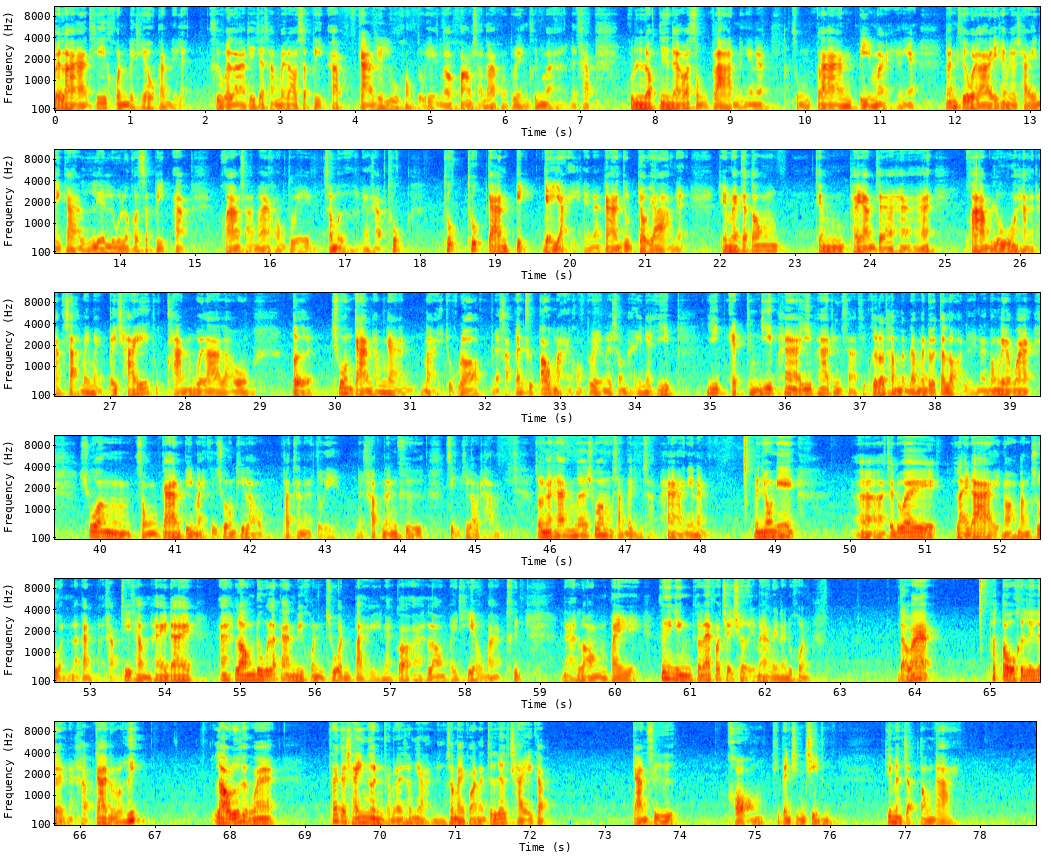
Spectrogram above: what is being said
เวลาที่คนไปเที่ยวกันนี่แหละ คือเวลาที่จะทำให้เรา speed up การเรียนรู้ของตัวเอง แล้วความสามารถของตัวเองขึ้นมานะครับ คุณลองนึกนะว่าสงกรานต์อย่างเงี้ยนะสงกรานต์ปีใหม่อย่างเงี้ยนั่นคือเวลาที่เทมจะใช้ในการเรียนรู้แล้วก็ speed up ความสามารถของตัวเองเสมอนะครับทุกทุกทุกการปิดใหญ่ๆเนี่ยนะการหยุดยาวๆเนี่ยเทมจะต้องเทมพยายามจะหาความรู้หาทักษะใหม่ ๆ ไปใช้ทุกครั้งเวลาเราเปิด ช่วงการทำงานใหม่ทุกรอบนะครับ นั่นคือเป้าหมายของตัวเองในสมัยเนี่ยยี่ยี่เอ็ดถึงยี่ห้ายี่ห้าถึงสามสิบคือเราทำแบบนั้นมาโดยตลอดเลยนะ ต้องเรียกว่าช่วงสงการปีใหม่คือช่วงที่เราพัฒนาตัวเองนะครับ นั่นคือสิ่งที่เราทำจนกระทั่งเมื่อช่วงสามไปถึงสามห้านี่นะเป็นช่วงนี้อาจจะด้วยรายได้เนาะบางส่วนแล้วกันนะครับ ที่ทำให้ได้อะลองดูแล้วกันมีคนชวนไปนะก็อะลองไปเที่ยวมากขึ้น นะลองไป ซึ่งจริงๆตอนแรกก็เฉยๆมากเลยนะทุกคน แต่ว่าพอโตขึ้นเรื่อยๆนะครับ กลายเป็นว่าเฮ้ยเรารู้สึกว่าถ้าจะใช้เงินกับอะไรทั้งอย่างหนึ่งสมัยก่อนอาจจะเลือกใช้กับการซื้อของที่เป็นชิ้นๆที่มันจับต้องได้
